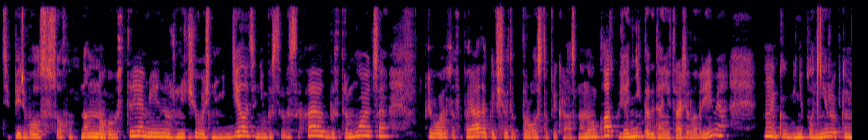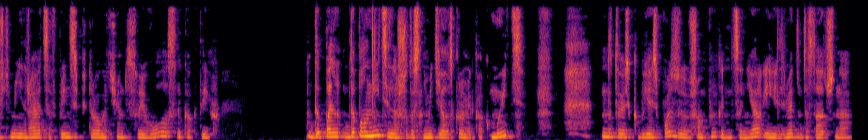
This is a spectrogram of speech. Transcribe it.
Теперь волосы сохнут намного быстрее, мне не нужно ничего с ними делать, они быстро высыхают, быстро моются, приводятся в порядок, и все это просто прекрасно. На укладку я никогда не тратила время, ну и как бы не планирую, потому что мне не нравится, в принципе, трогать чем-то свои волосы, как-то их допол- дополнительно что-то с ними делать, кроме как мыть. Ну, то есть, как бы я использую шампунь, кондиционер, и для меня это достаточно,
